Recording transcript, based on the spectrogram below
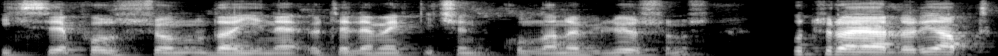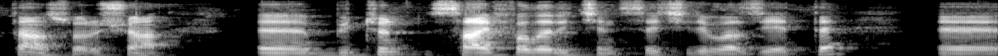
XY pozisyonunu da yine ötelemek için kullanabiliyorsunuz. Bu tür ayarları yaptıktan sonra şu an e, bütün sayfalar için seçili vaziyette e,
